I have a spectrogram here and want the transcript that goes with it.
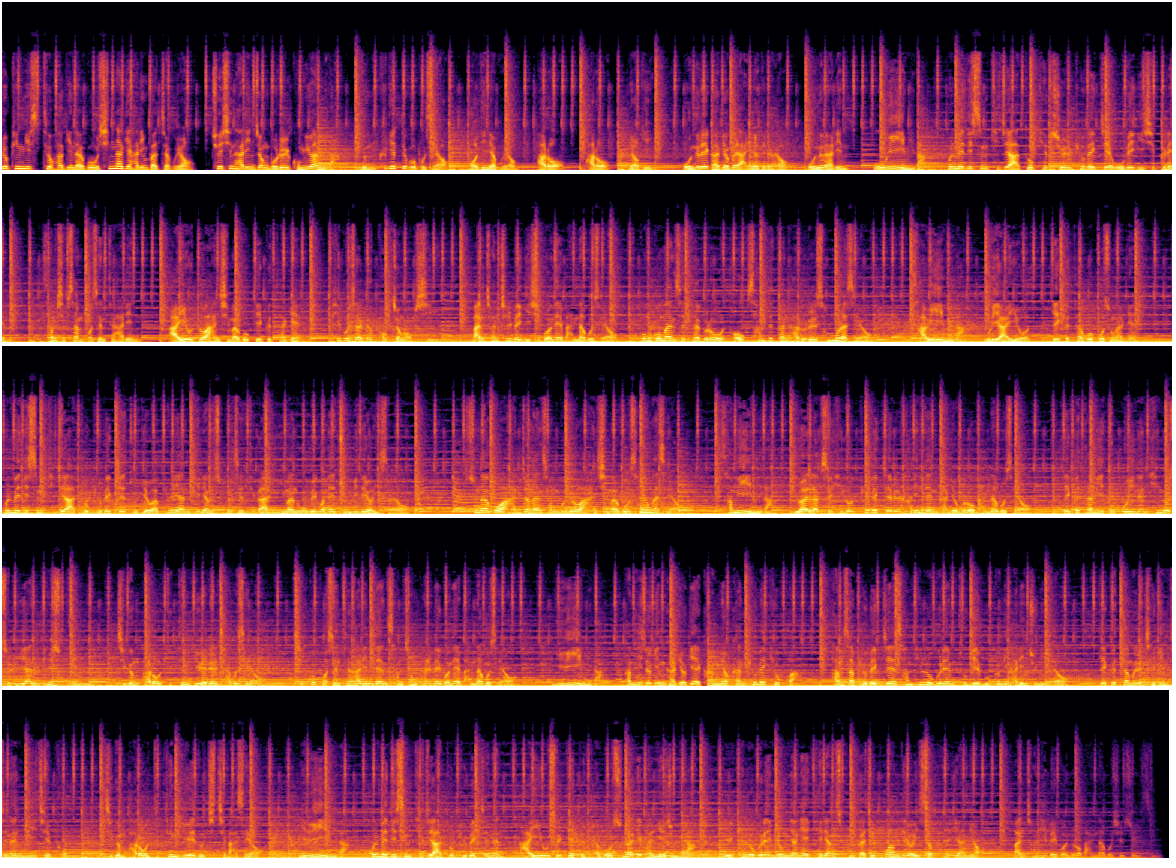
쇼핑 리스트 확인하고 신나게 할인받자고요. 최신 할인 정보를 공유합니다. 눈 크게 뜨고 보세요. 어디냐고요? 바로 바로 여기. 오늘의 가격을 알려드려요. 오늘 할인 5위입니다. 폴메디슨 키즈 아토 캡슐 표백제 520g 33% 할인. 아이옷도 안심하고 깨끗하게 피부 자극 걱정 없이 11,720원에 만나보세요. 꼼꼼한 세탁으로 더욱 산뜻한 하루를 선물하세요. 4위입니다. 우리 아이옷 깨끗하고 뽀송하게 폴메디슨 키즈 아토 표백제 2개와 편리한 대량 스푼 세트가 25,000원에 준비되어 있어요. 순하고 안전한 성분으로 안심하고 사용하세요. 3위입니다. 유알락스 흰옷 표백제를 할인된 가격으로 만나보세요. 깨끗함이 돋보이는 흰옷을 위한 필수템. 지금 바로 득템 기회를 잡으세요. 19% 할인된 3,800원에 만나보세요. 2위입니다. 합리적인 가격에 강력한 표백 효과. 탐사 표 백제 3kg 2개 묶음이 할인 중이에요. 깨끗함을 책임지는 이 제품. 지금 바로 득템 기회 놓치지 마세요. 1위입니다. 폴메디슨 키즈 아토 표백제는 아이 옷을 깨끗하고 순하게 관리해줍니다. 1kg 용량의 계량 스푼까지 포함되어 있어 편리하며 11,200원으로 만나보실 수 있습니다.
